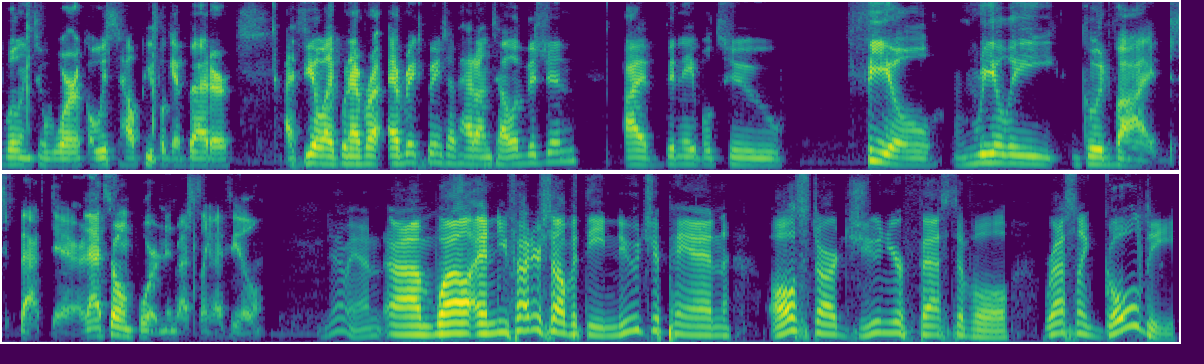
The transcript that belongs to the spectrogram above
willing to work, always help people get better. I feel like whenever every experience I've had on television, I've been able to feel really good vibes back there. That's so important in wrestling, I feel. Yeah, man. Um, well, and you found yourself at the New Japan All Star Junior Festival wrestling Goldie,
